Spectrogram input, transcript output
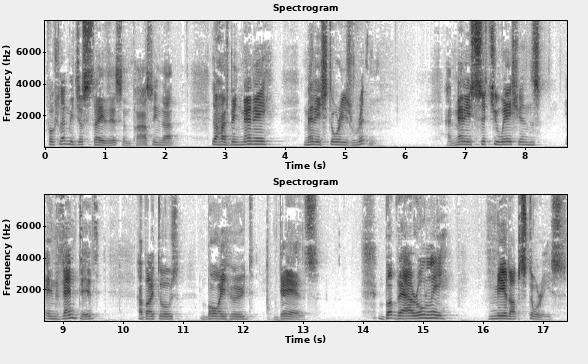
Folks, let me just say this in passing that there has been many, many stories written and many situations invented about those boyhood days. But they are only made up stories.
